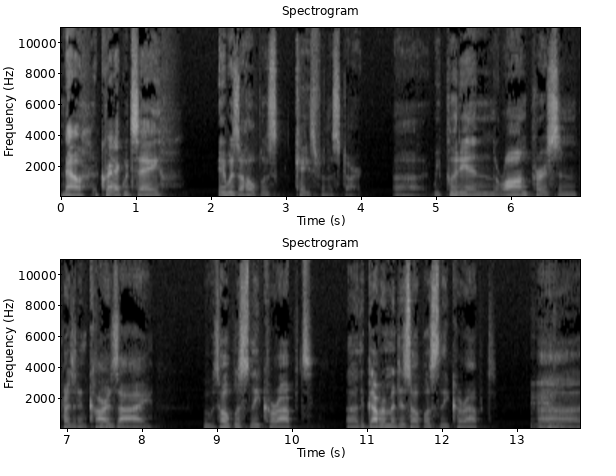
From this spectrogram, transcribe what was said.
Now, a critic would say it was a hopeless case from the start. Uh, we put in the wrong person, President Karzai, who was hopelessly corrupt. Uh, the government is hopelessly corrupt. Uh,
